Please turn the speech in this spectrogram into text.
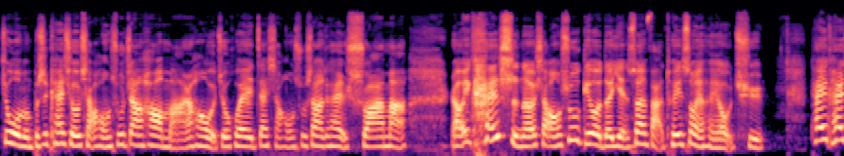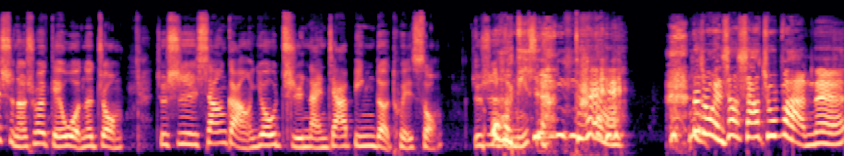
就我们不是开始有小红书账号嘛，然后我就会在小红书上就开始刷嘛。然后一开始呢，小红书给我的演算法推送也很有趣。他一开始呢是会给我那种就是香港优质男嘉宾的推送，就是很明显，哦、对，那种很像杀猪盘呢。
